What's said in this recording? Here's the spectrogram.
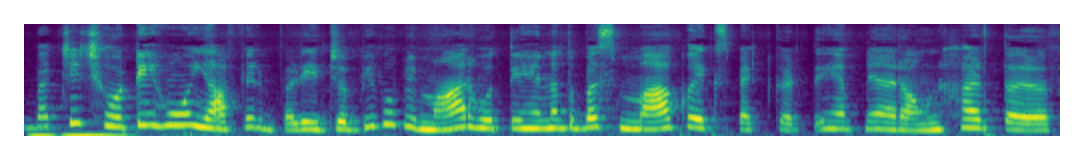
बच्चे छोटे हों या फिर बड़े, जब भी वो बीमार होते हैं ना तो बस माँ को एक्सपेक्ट करते हैं अपने अराउंड हर तरफ़।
